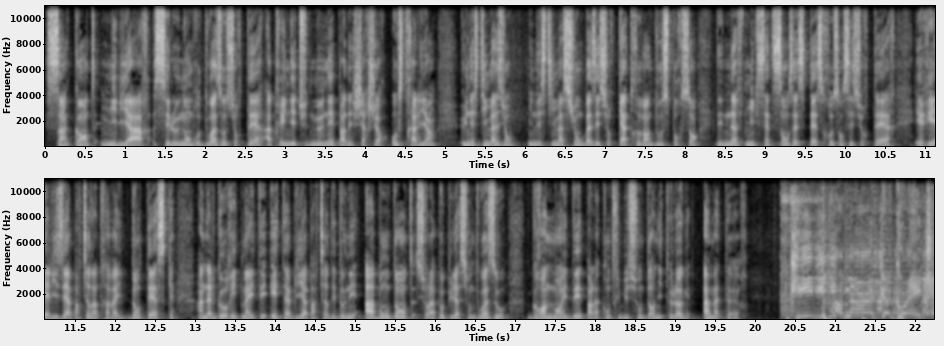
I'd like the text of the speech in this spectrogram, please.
50 milliards, c'est le nombre d'oiseaux sur Terre après une étude menée par des chercheurs australiens, une estimation, une estimation basée sur 92% des 9700 espèces recensées sur Terre et réalisée à partir d'un travail dantesque. Un algorithme a été établi à partir des données abondantes sur la population d'oiseaux, grandement aidé par la contribution d'ornithologues amateurs. Keep America great.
